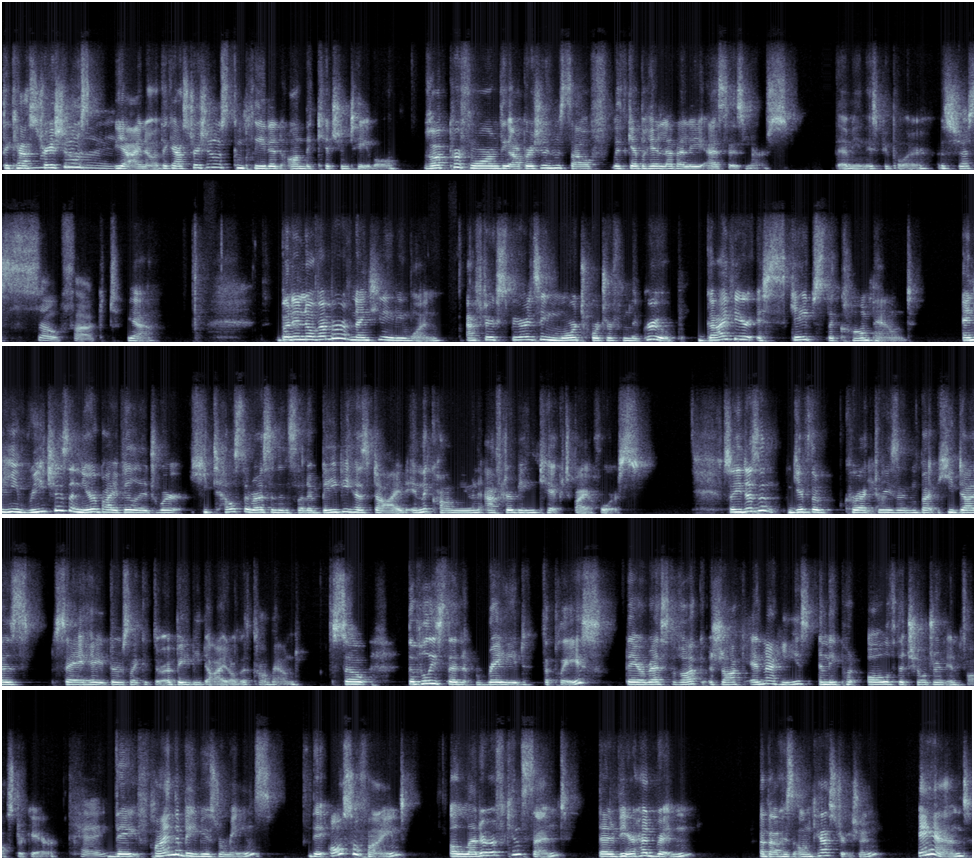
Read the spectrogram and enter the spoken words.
The castration was, yeah, I know. The castration was completed on the kitchen table. Roch performed the operation himself with Gabrielle Lavallée as his nurse. I mean, these people are, it's That's just, so fucked. yeah. But in November of 1981, after experiencing more torture from the group, Guy Veer escapes the compound and he reaches a nearby village where he tells the residents that a baby has died in the commune after being kicked by a horse. So he doesn't give the correct Yeah. reason, but he does say, hey, there's like a baby died on this compound. So the police then raid the place. They arrest Roch, Jacques, and Maryse, and they put all of the children in foster care. Okay. They find the baby's remains. They also find a letter of consent that Veer had written about his own castration and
